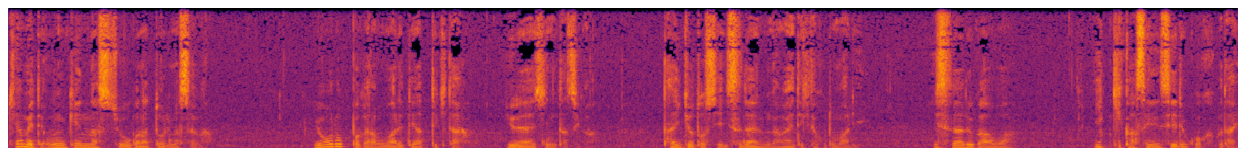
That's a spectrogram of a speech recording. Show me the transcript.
極めて穏健な主張を行っておりましたがヨーロッパから追われてやってきたユダヤ人たちが大挙としてイスラエルに流れてきたこともありイスラエル側は一気河川勢力を拡大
